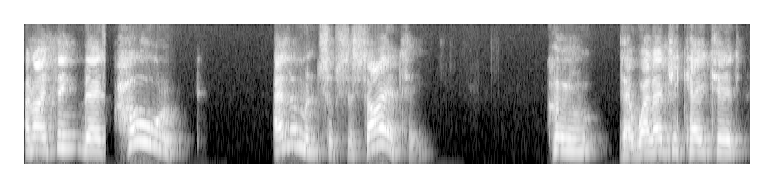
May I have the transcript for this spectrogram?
And I think there's whole elements of society who they're well educated,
